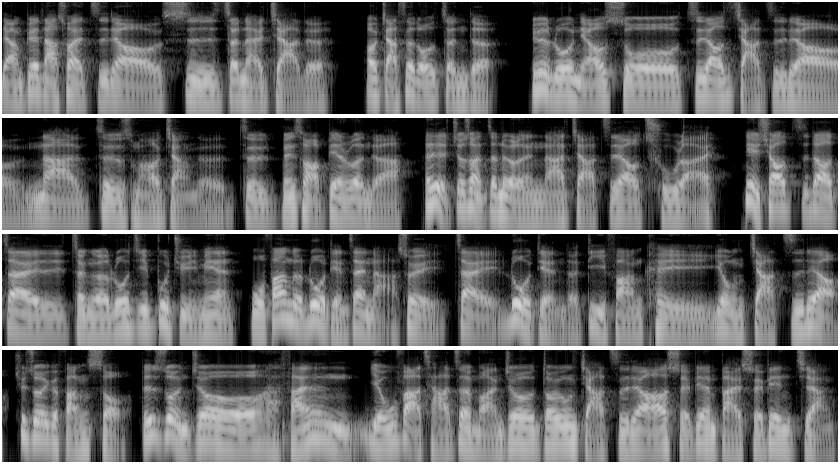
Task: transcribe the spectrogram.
两边拿出来资料是真的还是假的，哦，假设都是真的。因为如果你要说资料是假资料，那这有什么好讲的？这没什么好辩论的啦。而且就算真的有人拿假资料出来，你也需要知道，在整个逻辑布局里面，我方的弱点在哪？所以在弱点的地方，可以用假资料去做一个防守。不是说你就反正也无法查证嘛，你就都用假资料，然后随便摆随便讲，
